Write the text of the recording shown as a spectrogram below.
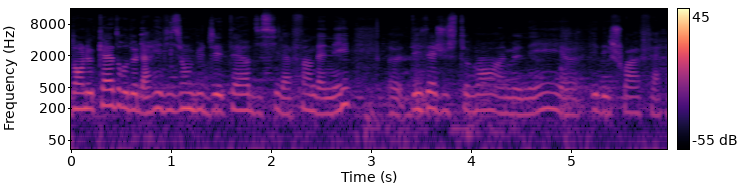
dans le cadre de la révision budgétaire d'ici la fin d'année, euh, des ajustements à mener euh, et des choix à faire.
